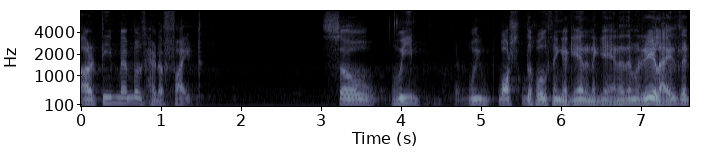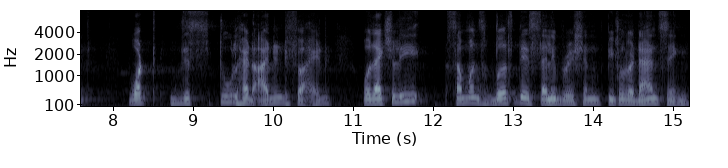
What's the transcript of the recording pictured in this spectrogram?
our team members had a fight. So we we watched the whole thing again and again, and then we realized that what this tool had identified was actually someone's birthday celebration. People were dancing,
